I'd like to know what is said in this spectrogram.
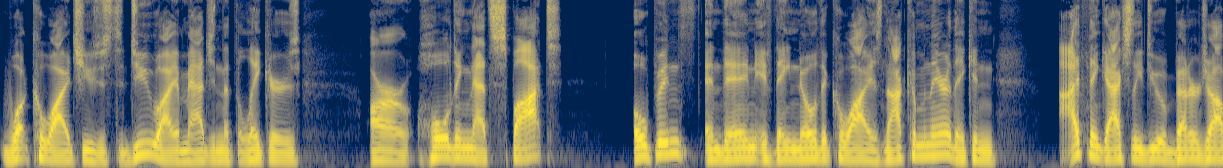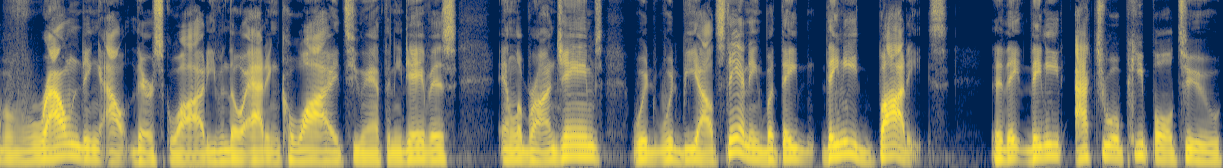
what Kawhi chooses to do. I imagine that the Lakers are holding that spot open, and then if they know that Kawhi is not coming there, they can, I think, actually do a better job of rounding out their squad. Even though adding Kawhi to Anthony Davis and LeBron James would would be outstanding, but they they need bodies. They they need actual people to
